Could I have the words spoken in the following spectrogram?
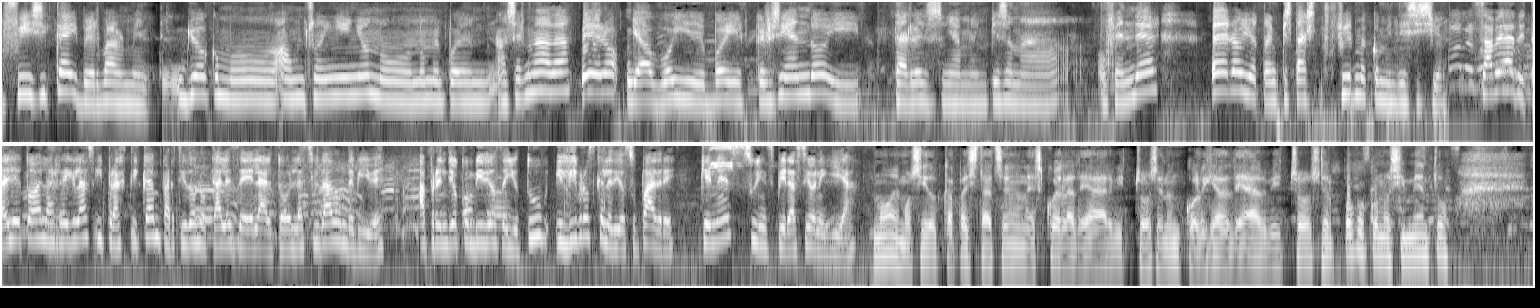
física y verbalmente. Yo como aún soy niño no, no me pueden hacer nada, pero ya voy, voy creciendo y tal vez ya me empiezan a ofender pero yo tengo que estar firme con mi decisión. Sabe a detalle todas las reglas y practica en partidos locales de El Alto, la ciudad donde vive. Aprendió con vídeos de YouTube y libros que le dio su padre, quien es su inspiración y guía. No hemos sido capacitados en una escuela de árbitros, en un colegiado de árbitros. El poco conocimiento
